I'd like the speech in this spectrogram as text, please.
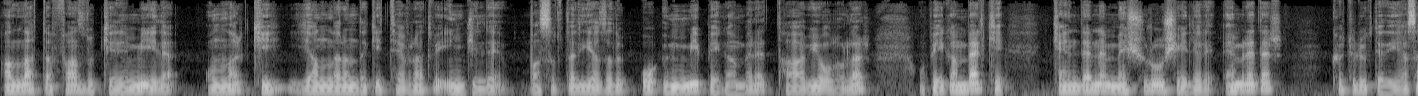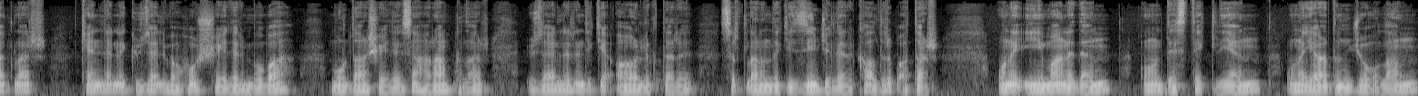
Allah da fazl-ı keremiyle onlar ki yanlarındaki Tevrat ve İncil'de vasıfları yazılı o ümmi peygambere tabi olurlar. O peygamber ki kendilerine meşru şeyleri emreder, kötülükleri yasaklar, kendilerine güzel ve hoş şeyleri mubah, murdar şeyleri ise haram kılar, üzerlerindeki ağırlıkları, sırtlarındaki zincirleri kaldırıp atar. ona iman eden, onu destekleyen, ona yardımcı olan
